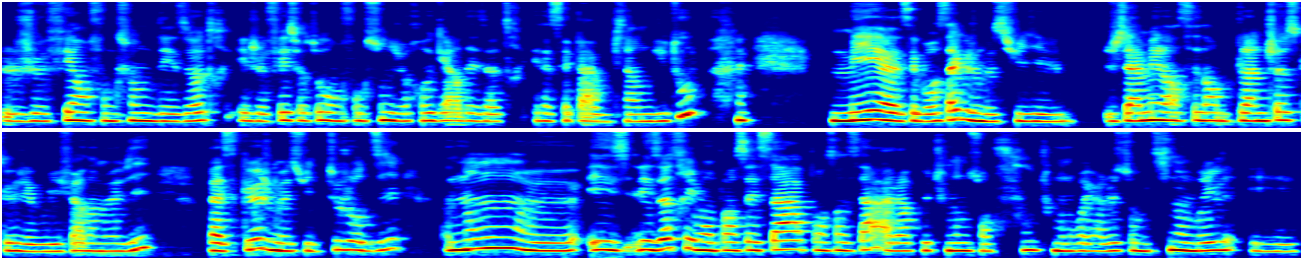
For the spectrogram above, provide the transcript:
je fais en fonction des autres et je fais surtout en fonction du regard des autres. Et ça, c'est pas bien du tout. Mais euh, c'est pour ça que je me suis jamais lancée dans plein de choses que j'ai voulu faire dans ma vie. Parce que je me suis toujours dit non, euh, et les autres ils vont penser ça, penser ça, alors que tout le monde s'en fout, tout le monde regarde juste son petit nombril et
